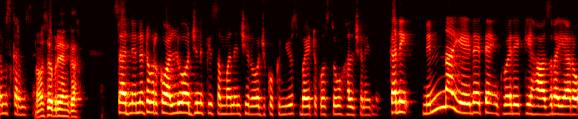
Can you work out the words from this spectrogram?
నమస్కారం సార్. నమస్తే ప్రియాంక. సార్ నిన్నటి వరకు అల్లు అర్జున్కి సంబంధించి రోజుకు ఒక న్యూస్ బయటకు వస్తూ హల్చలైంది. కానీ నిన్న ఏదైతే ఎంక్వైరీకి హాజరయ్యారో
